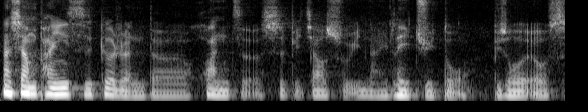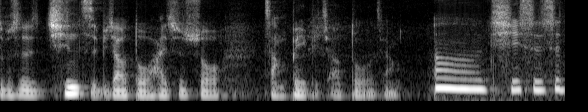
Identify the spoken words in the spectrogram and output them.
那像潘医师个人的患者是比较属于哪一类居多？比如说有是不是亲子比较多，还是说长辈比较多这样？嗯，其实是。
